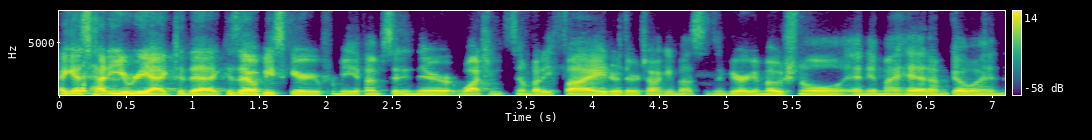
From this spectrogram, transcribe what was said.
i guess how do you react to that? Because that would be scary for me if i'm sitting there watching somebody fight or they're talking about something very emotional and in my head i'm going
